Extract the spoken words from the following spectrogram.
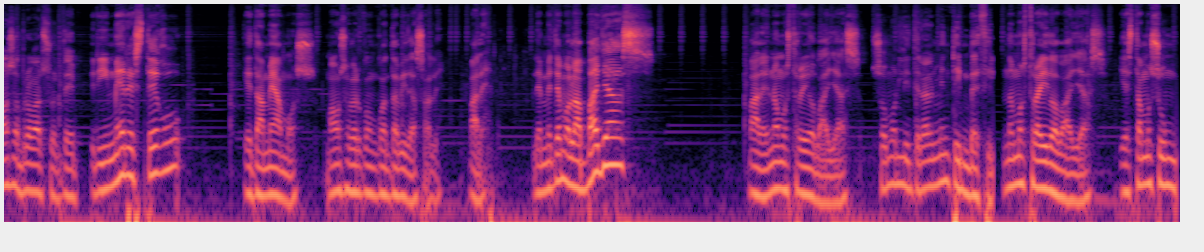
vamos a probar suerte. Primer estego que tameamos. Vamos a ver con cuánta vida sale. Vale, le metemos las vallas. Vale, no hemos traído vallas. Somos literalmente imbéciles. No hemos traído vallas. Y estamos, un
